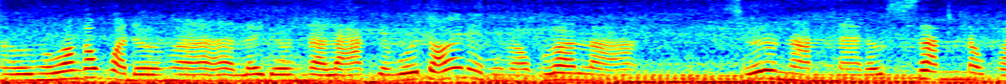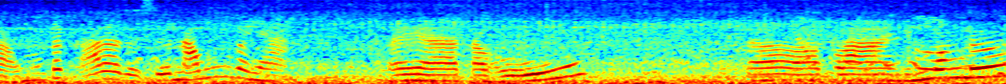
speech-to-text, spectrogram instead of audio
thường quán cốc ngoài đường lề đường Đà Lạt vào buổi tối này thì mọc lên là sữa đậu nành đậu xanh đậu phộng tất cả là đồ sữa nóng cả nhà đây à, tàu hũ và những món nướng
